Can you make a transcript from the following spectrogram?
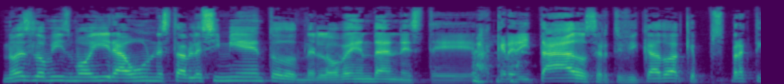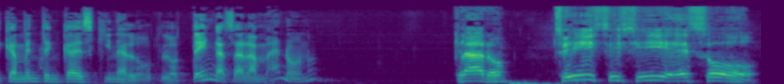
No es lo mismo ir a un establecimiento donde lo vendan, este, acreditado, certificado, a que pues, prácticamente en cada esquina lo, lo tengas a la mano, ¿no? Claro, sí, sí, sí, eso,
